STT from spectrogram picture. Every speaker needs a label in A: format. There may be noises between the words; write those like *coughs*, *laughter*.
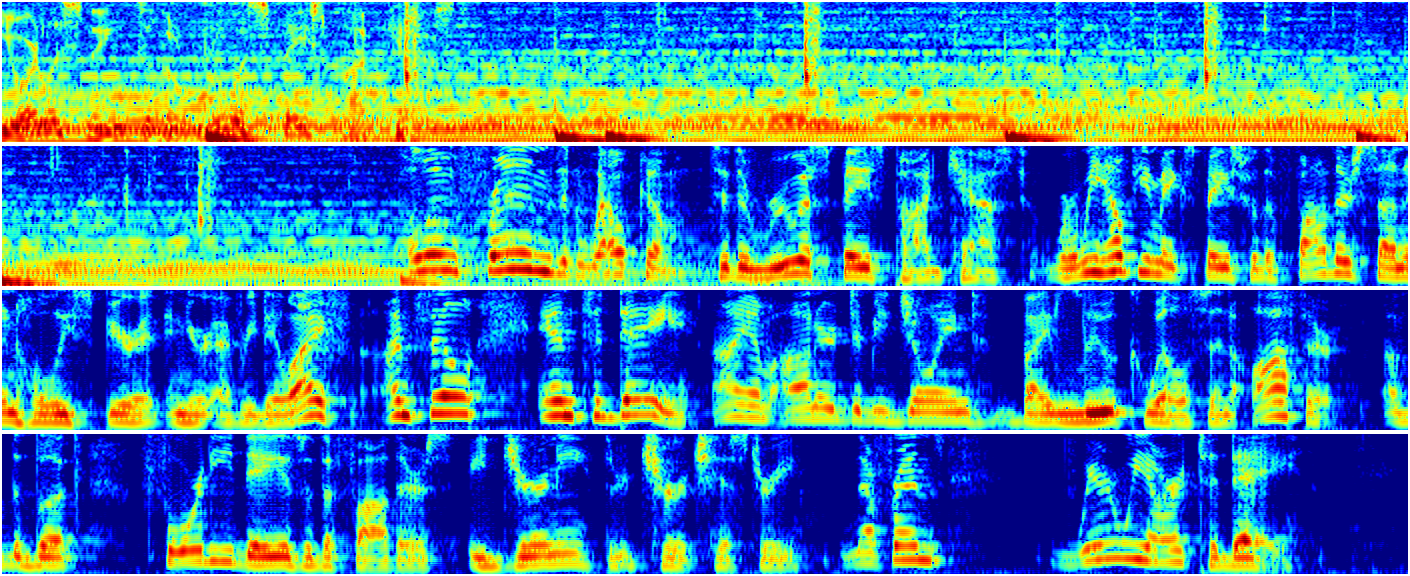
A: You're listening to the Rua Space Podcast.
B: Hello, friends, and welcome to the Rua Space Podcast, where we help you make space for the Father, Son, and Holy Spirit in your everyday life. I'm Phil, and today I am honored to be joined by Luke Wilson, author of the book 40 Days with the Fathers A Journey Through Church History. Now, friends, where we are today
